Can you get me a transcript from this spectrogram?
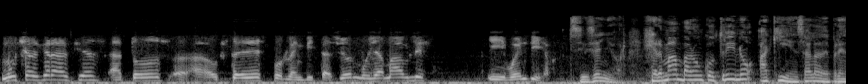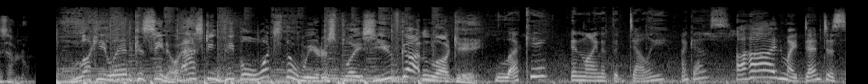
Muchas gracias a todos, a, ustedes por la invitación, muy amables y buen día. Sí, señor. Germán Barón Cotrino, aquí en Sala de Prensa Blue. Lucky Land Casino asking people what's the weirdest place you've gotten lucky? Lucky? In line at the deli, I guess? Aha, in my dentist's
